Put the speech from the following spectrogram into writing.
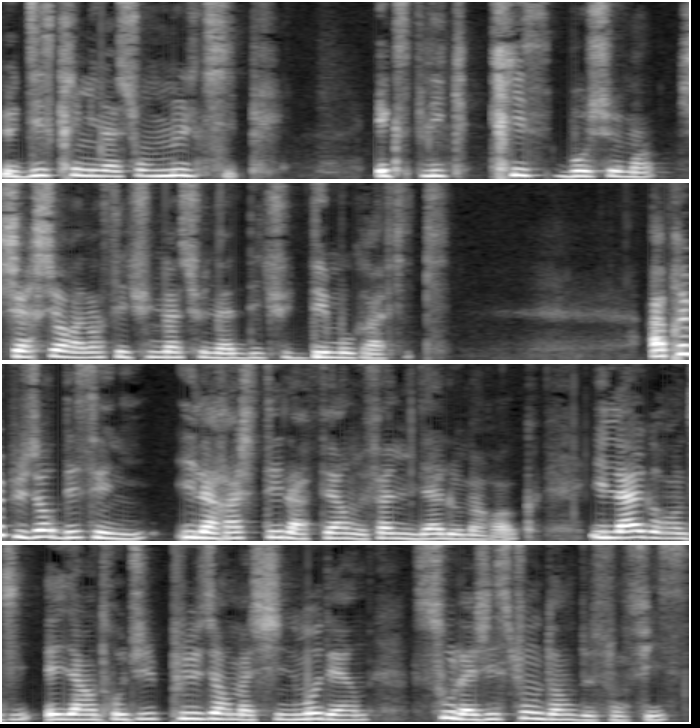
de discriminations multiples, explique Chris Beauchemin, chercheur à l'Institut national d'études démographiques. Après plusieurs décennies, il a racheté la ferme familiale au Maroc. Il l'a agrandie et y a introduit plusieurs machines modernes sous la gestion d'un de son fils,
